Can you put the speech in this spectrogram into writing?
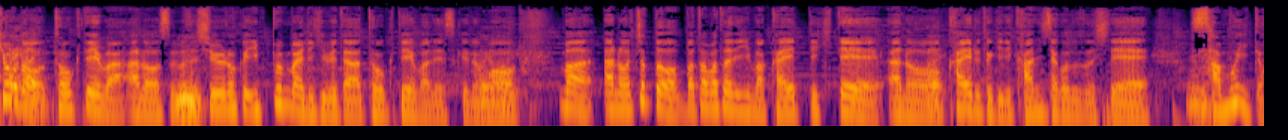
今日のはいはいトークテーマ、あの、すみません収録1分前に決めたトークテーマですけども、はいはいまあ、あの、ちょっとバタバタで今帰ってきて、あの、はい帰る時に感じたこととして、うん寒いと。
